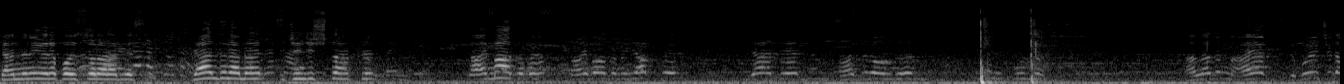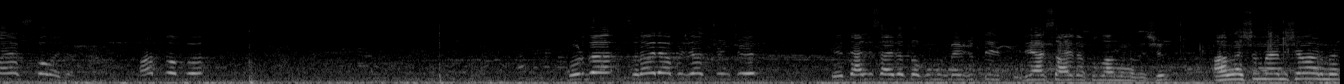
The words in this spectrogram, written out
kendine göre pozisyon alabilirsin. Geldin hemen, ikinci şutu attın. Kayma adımı, kayma adımı yaptın. Geldin, hazır oldun. Vurdun. Anladın mı? Ayak üstü. Bu üçü de ayak üstü olacak. At topu. Burada sırayla yapacağız çünkü yeterli sayıda topumuz mevcut değil. Diğer sayıda kullandığımız için. Anlaşılmayan bir şey var mı?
